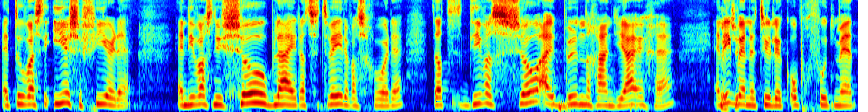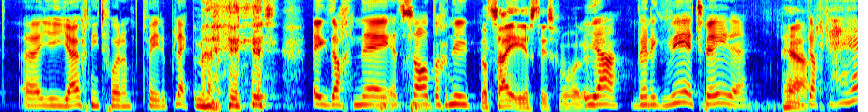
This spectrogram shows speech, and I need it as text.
En toen was de Ierse vierde. En die was nu zo blij dat ze tweede was geworden. Dat, die was zo uitbundig aan het juichen. En Dat ik je- ben natuurlijk opgevoed met eh, je juicht niet voor een tweede plek. Dus ik dacht, nee, het zal toch niet. Dat zij eerst is geworden. Ja, ben ik weer tweede. Ja. Ik dacht, hè?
